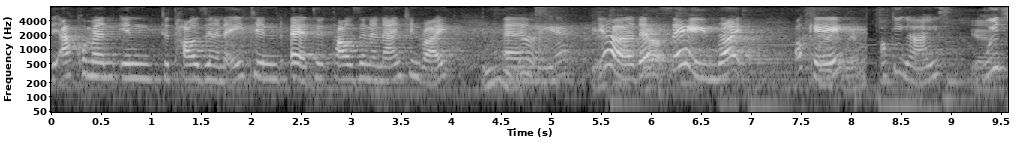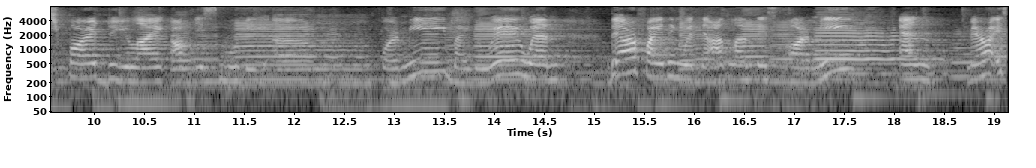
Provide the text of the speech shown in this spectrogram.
the Aquaman in 2018, eh, 2019, right? And Oh, yeah. yeah, that's same, right? Okay. right, okay, guys. Yeah. Which part do you like of this movie? Um, for me, by the way, when they are fighting with the Atlantis army, and Mera is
